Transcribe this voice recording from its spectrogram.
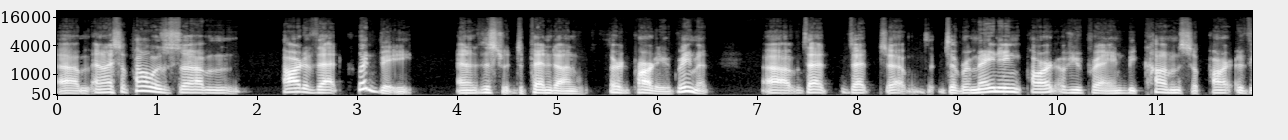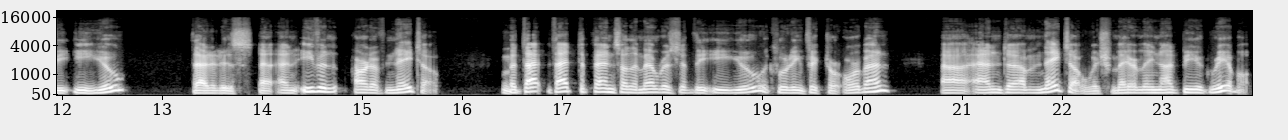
Um, and I suppose um, part of that could be, and this would depend on third party agreement, uh, that that uh, the remaining part of Ukraine becomes a part of the EU, that it is an even part of NATO. Hmm. But that that depends on the members of the EU, including Viktor Orban, uh, and um, NATO, which may or may not be agreeable.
